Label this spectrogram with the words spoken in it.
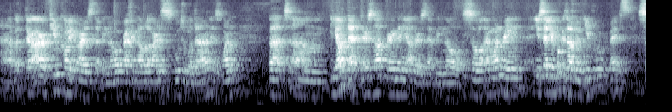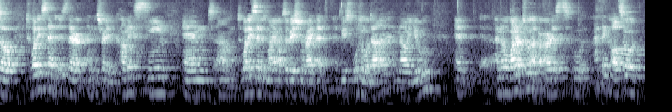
uh, but there are a few comic artists that we know. Graphic novel artists, Rutu Modan is one. But um, beyond that, there's not very many others that we know. So I'm wondering, you said your book is out in Hebrew, right? So to what extent is there an Israeli comics scene? And um, to what extent is my observation right that at least Rutu Modan and now you, and uh, I know one or two other artists who I think also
